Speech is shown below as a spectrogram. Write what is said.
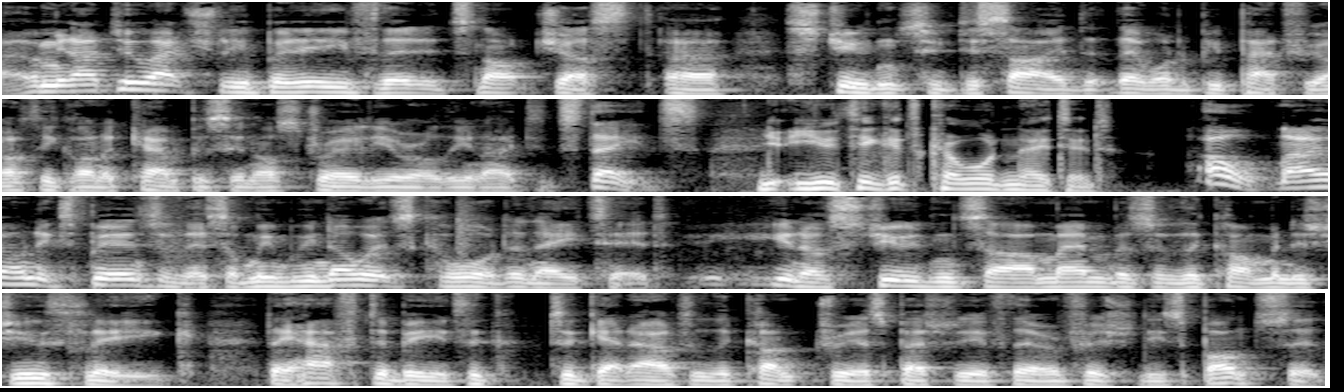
I mean, I do actually believe that it's not just uh, students who decide that they want to be patriotic on a campus in Australia or the United States. You think it's coordinated? Oh, my own experience of this. I mean, we know it's coordinated. You know, students are members of the Communist Youth League. They have to be to, to get out of the country, especially if they're officially sponsored.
